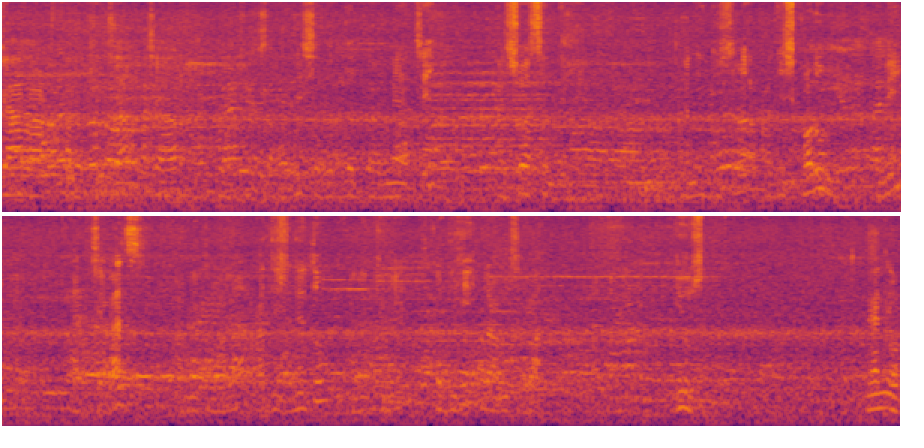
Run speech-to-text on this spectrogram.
चार आठ तारखेचा चार आठ तारखेचा आदेश रद्द करण्याचे आश्वासन दिले. आणि दुसरा आदेश काढून आम्ही आजच्या आज आम्ही तुम्हाला आदेश देतो आणि तुम्ही कधीही ग्रामसभा घेऊ शकता. धन्यवाद.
